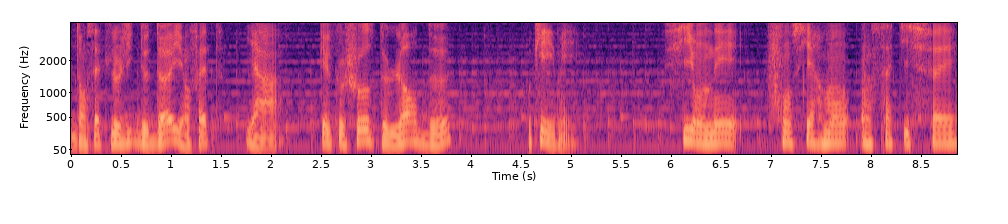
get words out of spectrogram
dans cette logique de deuil, en fait, il y a quelque chose de l'ordre de, ok, mais si on est foncièrement insatisfait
